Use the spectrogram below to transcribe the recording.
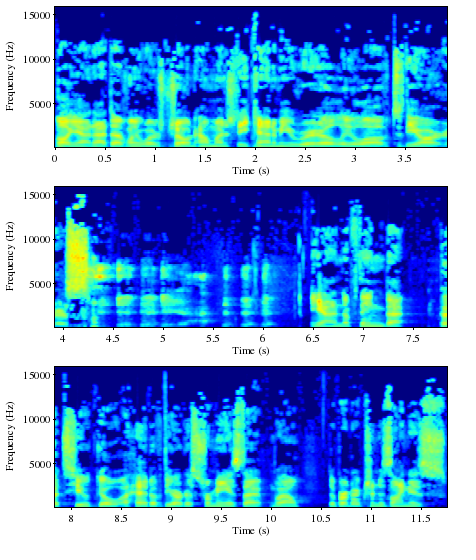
Well, yeah, that definitely was showing how much the Academy really loved the artist. yeah. yeah, and the thing that puts Hugo ahead of the artist for me is that, well, the production design is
